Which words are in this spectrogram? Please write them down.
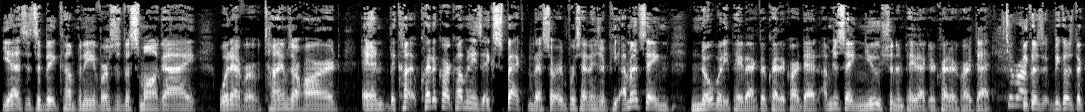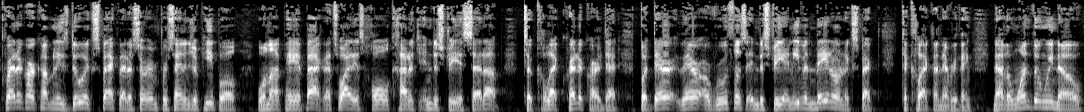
Yes, it's a big company versus the small guy. Whatever. Times are hard, and the co- credit card companies expect that a certain percentage of people. I'm not saying nobody pay back their credit card debt. I'm just saying you shouldn't pay back your credit card debt because because the credit card companies do expect that a certain percentage of people will not pay it back. That's why this whole cottage industry is set up to collect credit card debt. But they're they're a ruthless industry, and even they don't expect to collect on everything. Now, the one thing we know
